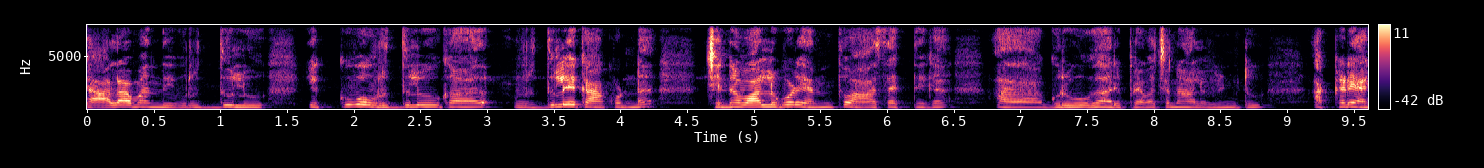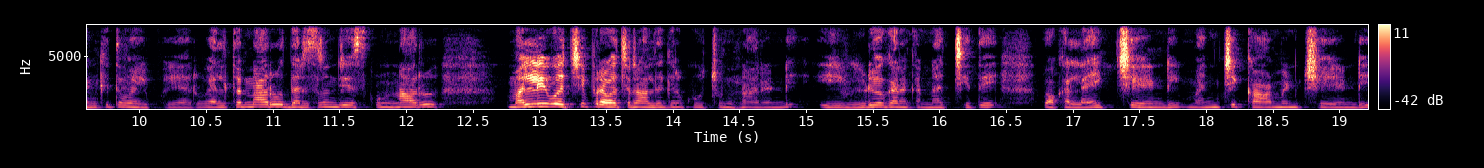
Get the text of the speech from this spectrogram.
చాలామంది వృద్ధులు ఎక్కువ వృద్ధులు కా వృద్ధులే కాకుండా చిన్నవాళ్ళు కూడా ఎంతో ఆసక్తిగా ఆ గురువు గారి ప్రవచనాలు వింటూ అక్కడే అంకితం అయిపోయారు వెళ్తున్నారు దర్శనం చేసుకుంటున్నారు. మళ్ళీ వచ్చి ప్రవచనాల దగ్గర కూర్చుంటున్నారండి. ఈ వీడియో కనుక నచ్చితే ఒక లైక్ చేయండి మంచి కామెంట్ చేయండి.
